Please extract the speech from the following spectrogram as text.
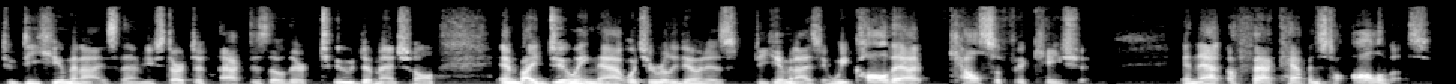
to dehumanize them. You start to act as though they're two dimensional. And by doing that, what you're really doing is dehumanizing. We call that calcification. And that effect happens to all of us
